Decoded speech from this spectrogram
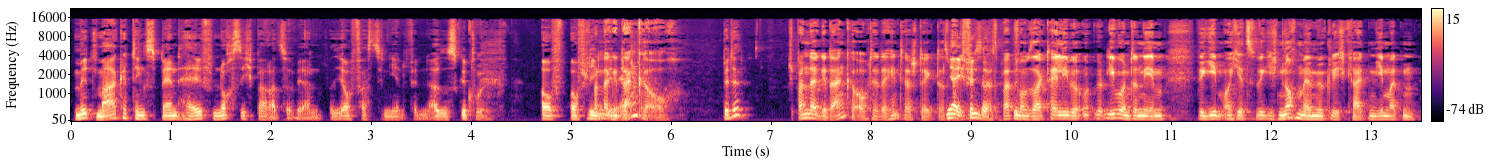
mit Marketing-Spend helfen, noch sichtbarer zu werden, was ich auch faszinierend finde. Also es gibt cool. auf, auf LinkedIn. Spannender Gedanke auch. Bitte? spannender Gedanke auch, der dahinter steckt, dass ja, ich finde als Plattform sagt, hey, liebe, liebe Unternehmen, wir geben euch jetzt wirklich noch mehr Möglichkeiten, jemanden,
